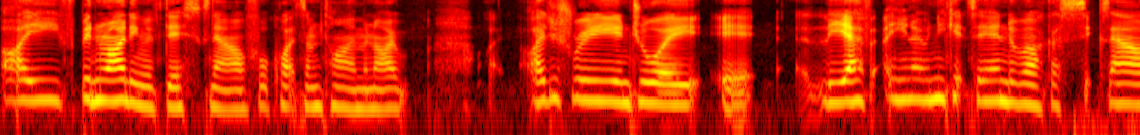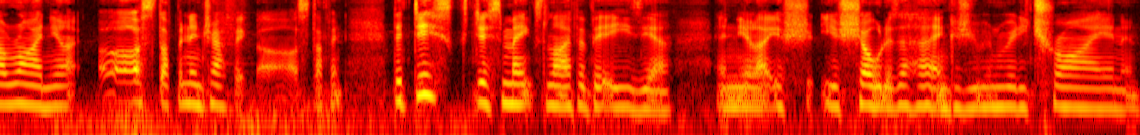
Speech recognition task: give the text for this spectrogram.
I've been riding with discs now for quite some time and I, I just really enjoy it. The F, you know, when you get to the end of like a six-hour ride, and you're like, oh, stopping in traffic, oh, stopping. The disc just makes life a bit easier, and you're like your sh- your shoulders are hurting because you've been really trying and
